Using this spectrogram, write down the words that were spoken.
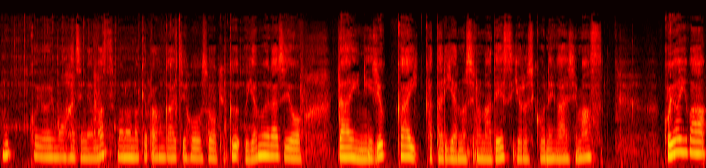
今宵も始めます。もののけ番外地放送局うやむラジオ第20回語り屋の白菜です。よろしくお願いします。今宵は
